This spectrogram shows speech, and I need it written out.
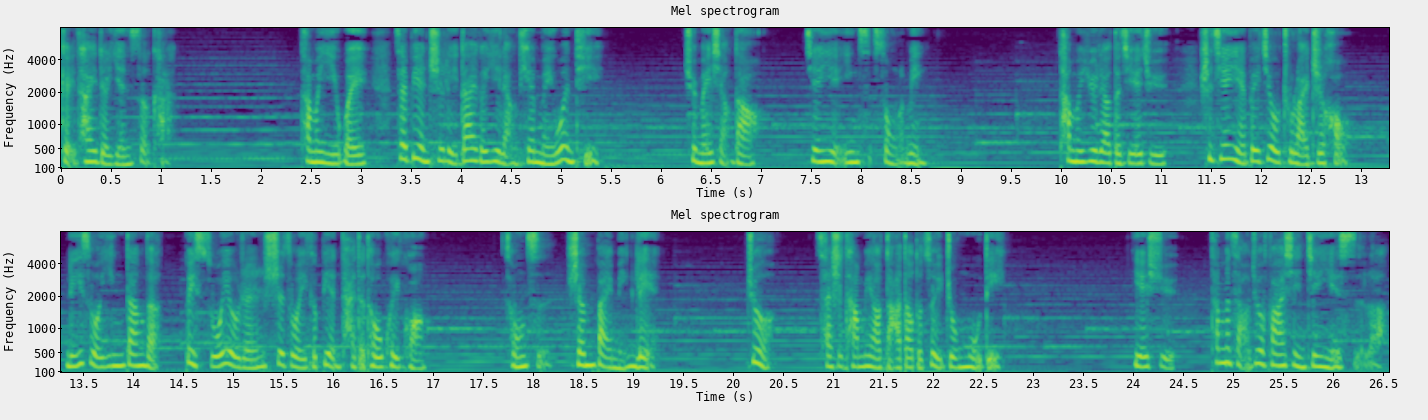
给他一点颜色看。他们以为在便池里待个一两天没问题，却没想到菅野因此送了命。他们预料的结局是菅野被救出来之后，理所应当的被所有人视作一个变态的偷窥狂，从此身败名裂。这才是他们要达到的最终目的。也许他们早就发现菅野死了，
